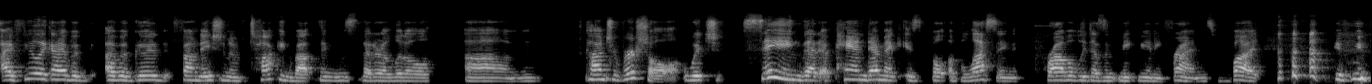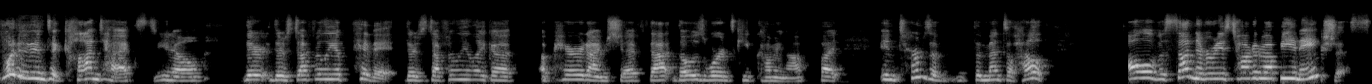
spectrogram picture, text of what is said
I- feel like I have a I have a good foundation of talking about things that are a little um, controversial. Which saying that a pandemic is a blessing probably doesn't make me any friends, but if we put it into context, you know, there there's definitely a pivot. There's definitely like a a paradigm shift. That those words keep coming up, but in terms of the mental health all of a sudden everybody's talking about being anxious.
